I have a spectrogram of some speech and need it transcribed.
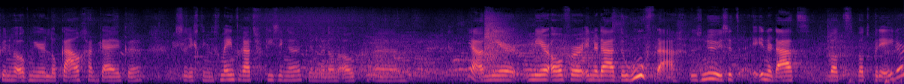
kunnen we ook meer lokaal gaan kijken. Dus richting de gemeenteraadsverkiezingen kunnen we dan ook uh, ja, meer, meer over inderdaad de hoe-vraag. Dus nu is het inderdaad wat, wat breder.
